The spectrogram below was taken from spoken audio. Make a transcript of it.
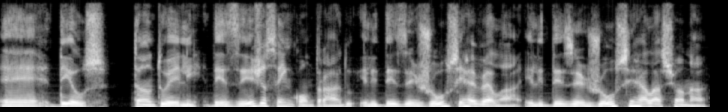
é, Deus tanto ele deseja ser encontrado, ele desejou se revelar, ele desejou se relacionar,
